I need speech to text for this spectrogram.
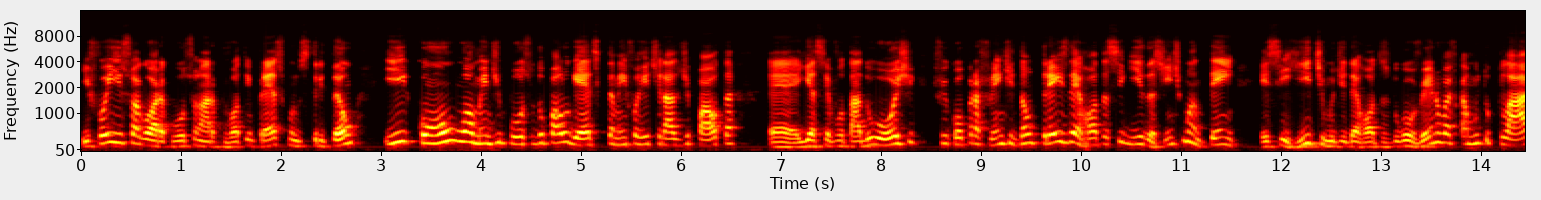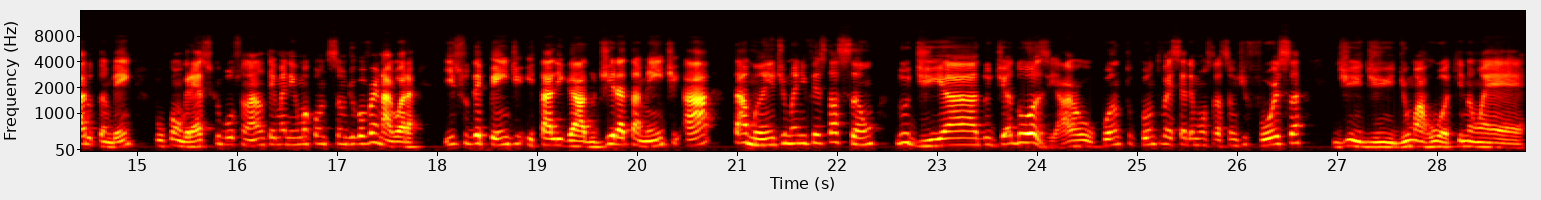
E foi isso agora com o Bolsonaro com voto impresso, com o Distritão e com o aumento de imposto do Paulo Guedes, que também foi retirado de pauta é, ia ser votado hoje, ficou para frente. Então, três derrotas seguidas. Se a gente mantém esse ritmo de derrotas do governo, vai ficar muito claro também para o Congresso que o Bolsonaro não tem mais nenhuma condição de governar. Agora, isso depende e está ligado diretamente a tamanho de manifestação do dia do dia 12, a, o quanto, quanto vai ser a demonstração de força de, de, de uma rua que não é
